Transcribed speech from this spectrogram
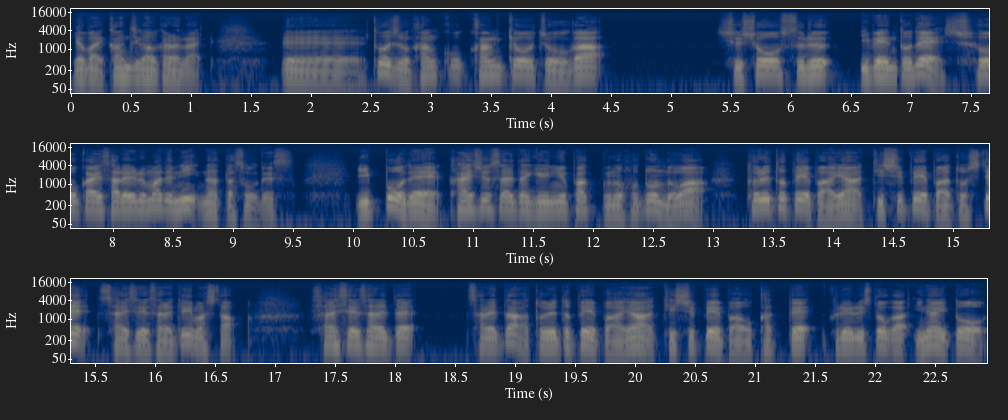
やばい漢字がわからない、えー、当時の環境庁が首相するイベントで紹介されるまでになったそうです。一方で回収された牛乳パックのほとんどはトイレットペーパーやティッシュペーパーとして再生されていました。再生されてされたトイレットペーパーやティッシュペーパーを買ってくれる人がいないと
